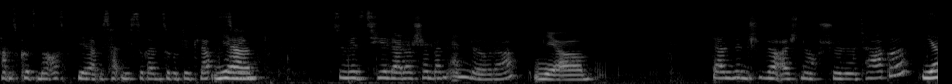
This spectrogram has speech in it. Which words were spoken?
haben es kurz mal ausprobiert, aber es hat nicht so ganz so gut geklappt. Ja. Sind wir jetzt hier leider schon beim Ende, oder? Ja. Dann wünschen wir euch noch schöne Tage. Ja,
